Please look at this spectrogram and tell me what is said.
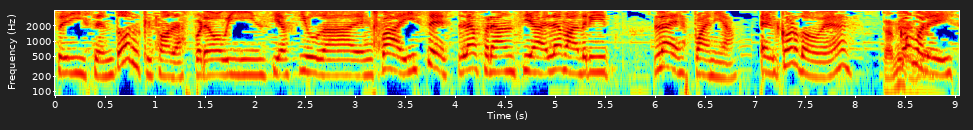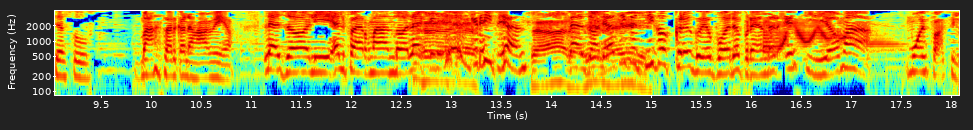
se dicen todos los que son las provincias, ciudades, países, la Francia, la Madrid, la España. El cordobés, También, ¿cómo ¿no? le dice a sus más cercanos amigos? La Jolie, el Fernando, la el Cristian, Claro, la Jolie. bien Así que chicos, creo que voy a poder aprender este idioma muy fácil.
